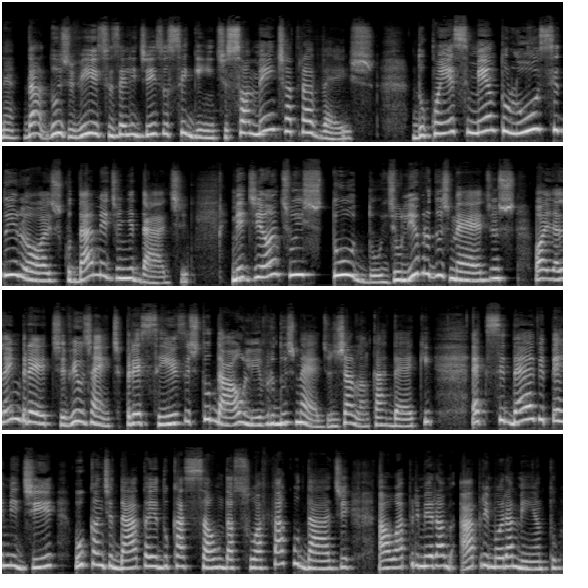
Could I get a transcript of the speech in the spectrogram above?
né, da, dos vícios, ele diz o seguinte: somente através do conhecimento lúcido e lógico da mediunidade mediante o estudo de O Livro dos Médiuns. Olha, lembrete, viu, gente? Precisa estudar o Livro dos Médiuns de Allan Kardec. É que se deve permitir o candidato à educação da sua faculdade ao aprimoramento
